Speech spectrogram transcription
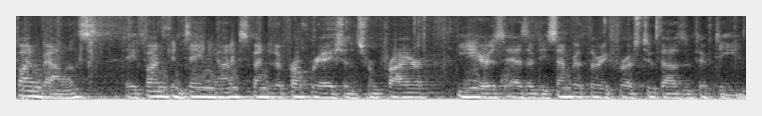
fund balance, a fund containing unexpended appropriations from prior years as of December 31st, 2015,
